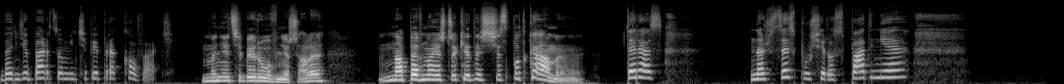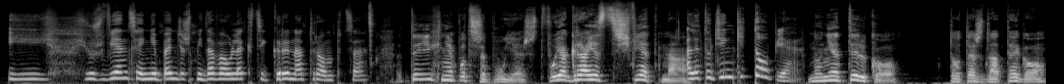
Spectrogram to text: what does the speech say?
będzie bardzo mi ciebie brakować. Mnie ciebie również, ale na pewno jeszcze kiedyś się spotkamy. Teraz nasz zespół się rozpadnie i już więcej nie będziesz mi dawał lekcji gry na trąbce. Ty ich nie potrzebujesz. Twoja gra jest świetna. Ale to dzięki tobie. No nie tylko. To też dlatego,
